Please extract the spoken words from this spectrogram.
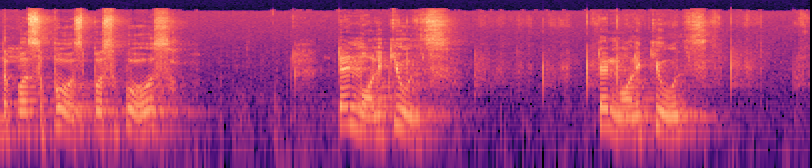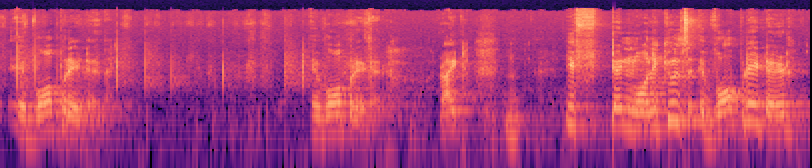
the suppose suppose 10 molecules. 10 molecules evaporated. Evaporated right? If 10 molecules evaporated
